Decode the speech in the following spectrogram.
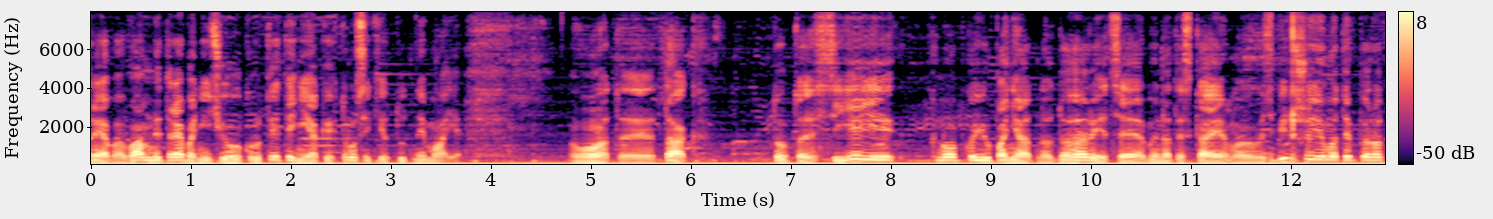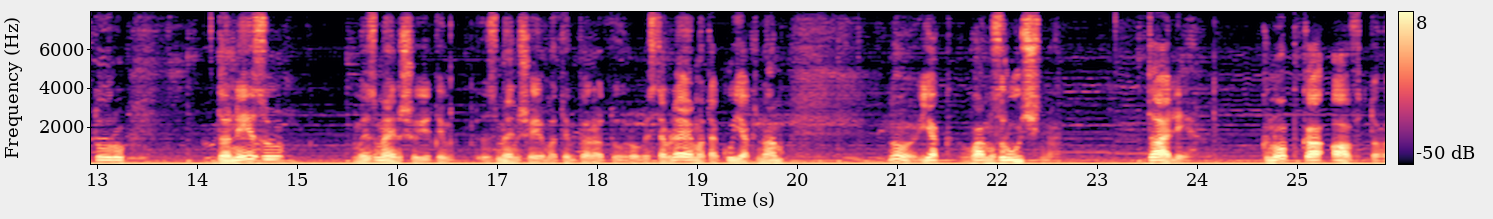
треба. Вам не треба нічого крутити, ніяких тросиків тут немає. От, е, так. Тобто з цією кнопкою, понятно, догори це ми натискаємо, збільшуємо температуру, донизу ми зменшуємо температуру. Виставляємо таку, як нам, ну, як вам зручно. Далі кнопка авто.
